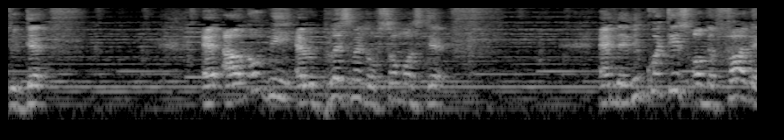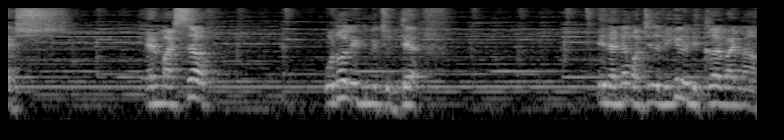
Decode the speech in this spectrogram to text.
to death. And I will not be a replacement of someone's death and the iniquities of the fathers and myself will not lead me to death. In the name of Jesus, begin to declare right now.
